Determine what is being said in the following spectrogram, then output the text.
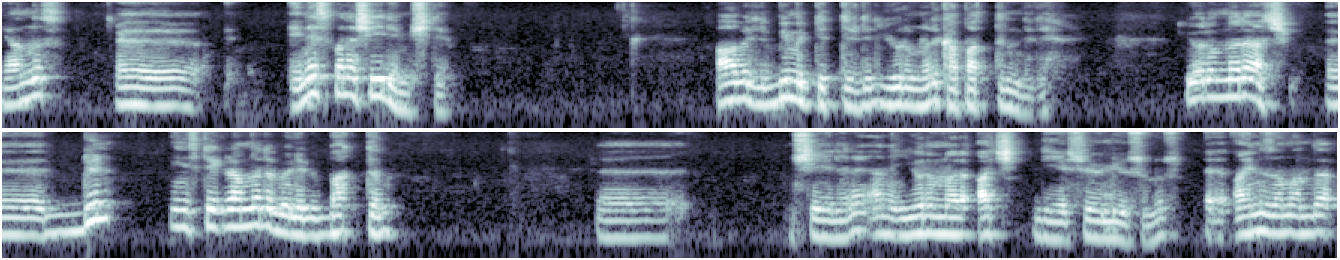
Yalnız eee, Enes bana şey demişti. Abi dedi, bir müddettir dedi yorumları kapattın dedi. Yorumları aç. Eee, dün Instagram'da da böyle bir baktım. Eee, şeylere hani yorumları aç diye söylüyorsunuz. Eee, aynı zamanda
